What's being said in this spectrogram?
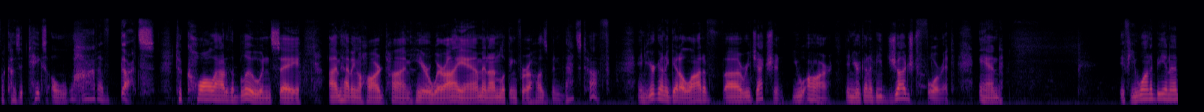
Because it takes a lot of guts to call out of the blue and say, I'm having a hard time here where I am and I'm looking for a husband. That's tough. And you're going to get a lot of uh, rejection. You are. And you're going to be judged for it. And if you want to be an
